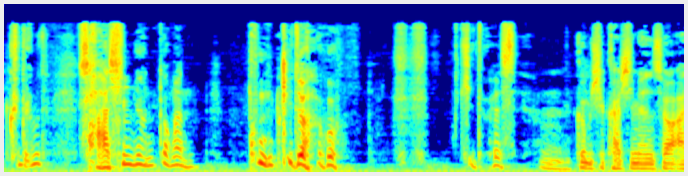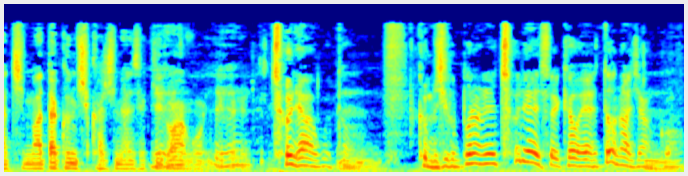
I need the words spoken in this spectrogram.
그다음부터 40년 동안 굶기도 하고 기도했어요. 음. 금식하시면서 아침마다 금식하시면서 기도하고 예, 그러죠. 철야하고 또 음. 금식뿐 아니라 철야했어요. 교회에 떠나지 않고.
